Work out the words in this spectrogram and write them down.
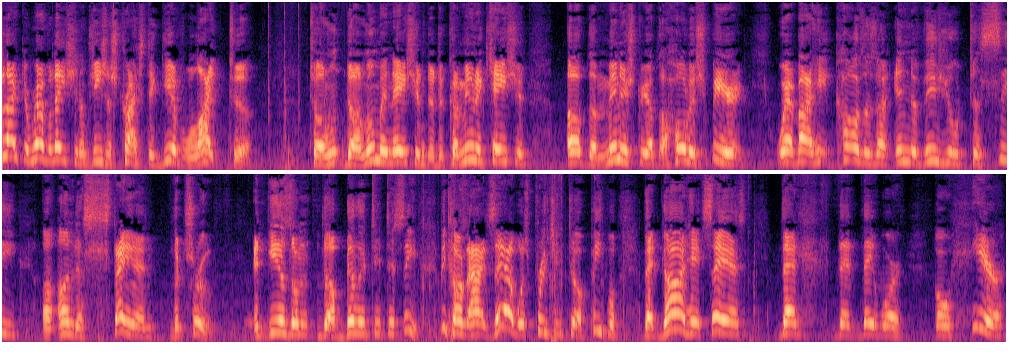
like the revelation of Jesus Christ, to give light to, to the illumination, to the communication of the ministry of the Holy Spirit whereby he causes an individual to see or understand the truth. It gives them the ability to see. Because Isaiah was preaching to a people that God had says that that they were go hear,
